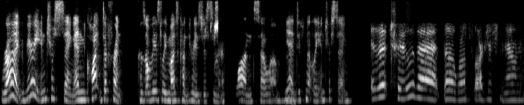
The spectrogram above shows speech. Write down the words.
Right, very interesting and quite different because obviously most countries just you know one. So um, yeah, mm. definitely interesting. Is it true that the world's largest known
